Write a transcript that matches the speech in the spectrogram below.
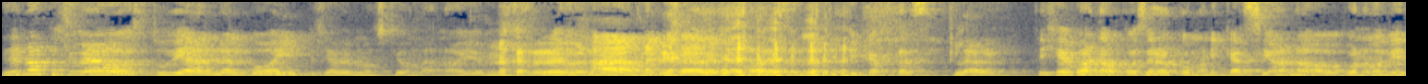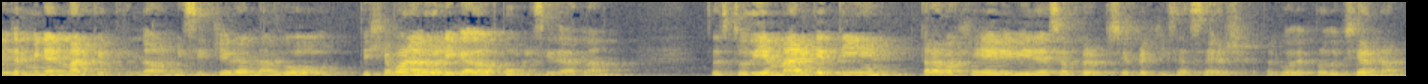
Dice, no, pues primero estudia algo y pues ya vemos qué onda, ¿no? una carrera de verdad. Ajá, una carrera de verdad, esa es la típica frase. Claro. Dije, bueno, pues era comunicación o, bueno, más bien terminé en marketing, ¿no? Ni siquiera en algo, dije, bueno, algo ligado a publicidad, ¿no? Entonces estudié marketing, trabajé, viví de eso, pero pues siempre quise hacer algo de producción, ¿no?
